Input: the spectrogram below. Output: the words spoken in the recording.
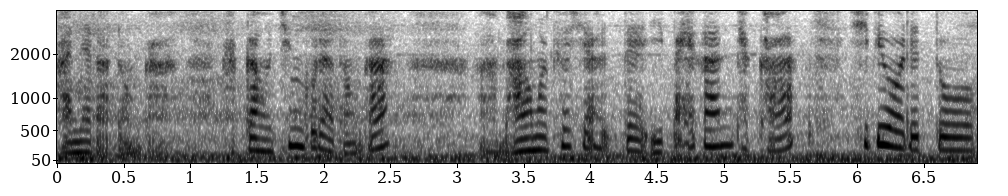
아내라던가 가까운 친구라던가 아, 마음을 표시할 때 이 빨간 백합 12월에 또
